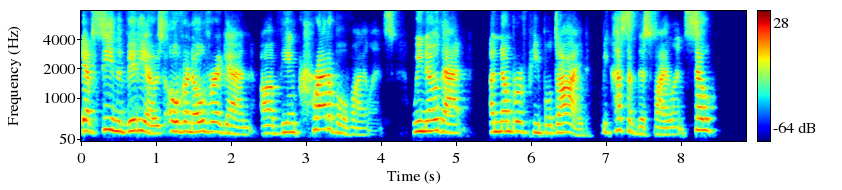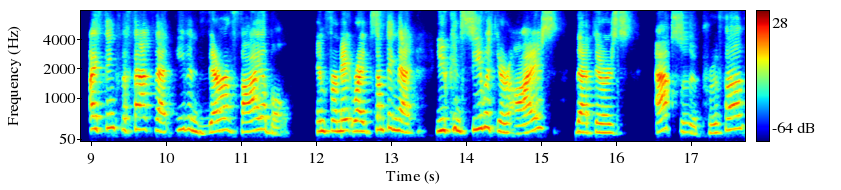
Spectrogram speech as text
we have seen the videos over and over again of the incredible violence. We know that a number of people died because of this violence. So I think the fact that even verifiable information, right, something that you can see with your eyes that there's absolute proof of,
